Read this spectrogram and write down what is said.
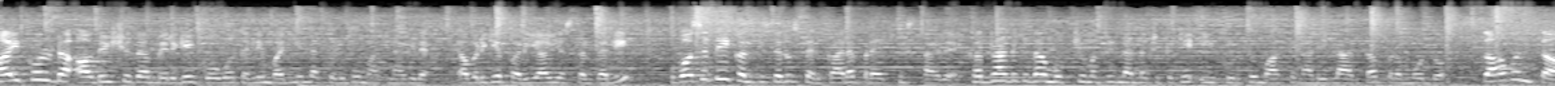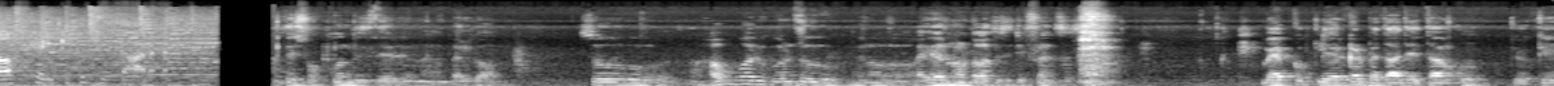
ಹೈಕೋರ್ಟ್ ಆದೇಶದ ಮೇರೆಗೆ ಗೋವಾದಲ್ಲಿ ಮನೆಯನ್ನ ತೆರವು ಮಾಡಲಾಗಿದೆ. ಅವರಿಗೆ ಪರ್ಯಾಯ ಸ್ಥಳದಲ್ಲಿ ವಸತಿ ಕಲ್ಪಿಸಲು ಸರ್ಕಾರ ಪ್ರಯತ್ನಿಸ್ತಾ ಇದೆ. ಕರ್ನಾಟಕದ ಮುಖ್ಯಮಂತ್ರಿ ನನ್ನ ಜೊತೆಗೆ ಈ ಕುರಿತು ಮಾತನಾಡಿಲ್ಲ ಅಂತ ಪ್ರಮೋದ್ ಸಾವಂತ ಹೇಳಿಕೆ ಕೊಟ್ಟಿದ್ದಾರೆ. So how are you going to, you know, iron out all these differences? मैं आपको क्लियर कट बता देता हूँ क्योंकि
